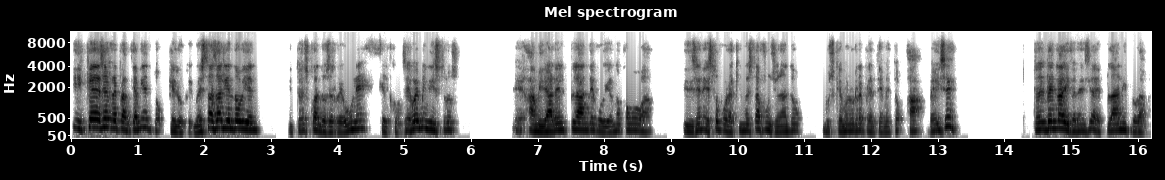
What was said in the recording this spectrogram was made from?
¿Y qué es el replanteamiento? Que lo que no está saliendo bien, entonces cuando se reúne el Consejo de Ministros eh, a mirar el plan de gobierno cómo va, y dicen, esto por aquí no está funcionando, busquemos un replanteamiento A, B y C. Entonces ven la diferencia de plan y programa.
